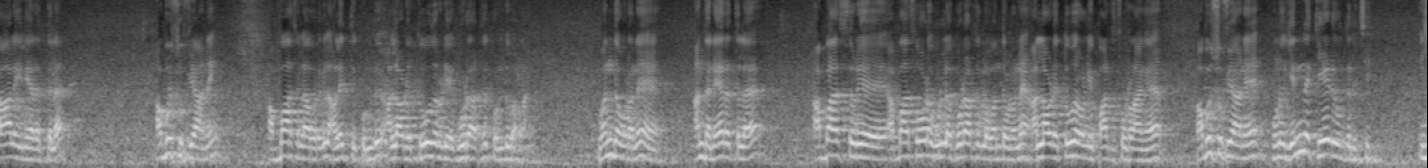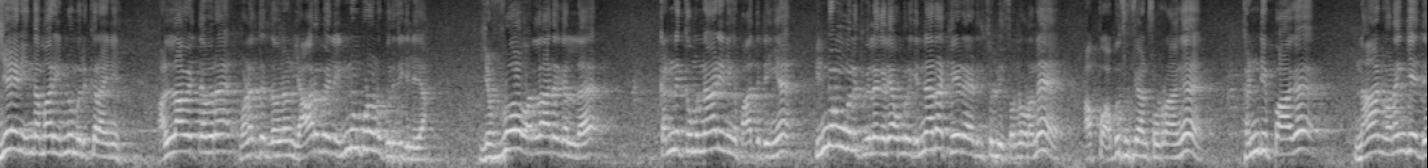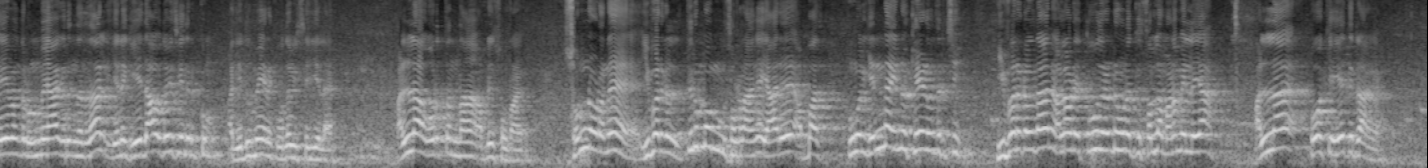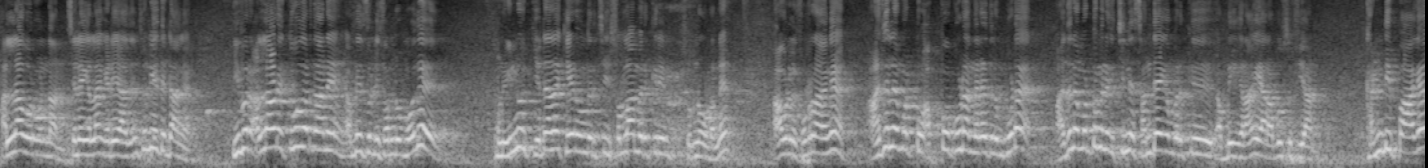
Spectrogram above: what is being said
காலை நேரத்தில் அபு சுஃபியானை அப்பாஸ்லா அவர்கள் அழைத்து கொண்டு அல்லாவுடைய தூதருடைய கூடாரத்தை கொண்டு வர்றாங்க. வந்த உடனே அந்த நேரத்தில் அப்பாஸுடைய அப்பாஸோட உள்ள கூடாரத்துக்குள்ளே வந்த உடனே அல்லாவுடைய தூதரவர்களை பார்த்து சொல்கிறாங்க அபு சுஃபியானே உனக்கு என்ன கேடு வந்துருச்சு? ஏன் இந்த மாதிரி இன்னும் இருக்கிறாய் நீ? அல்லாவை தவிர வனத்தை தவிர யாருமே இல்லை. இன்னும் கூட ஒன்று புரிஞ்சிக்கலையா? எவ்வளோ வரலாறுகளில் கண்ணுக்கு முன்னாடி நீங்கள் பார்த்துட்டீங்க. இன்னும் உங்களுக்கு விலகலையா? உங்களுக்கு என்னதான் கேடு ஆயிடுச்சு சொல்லி சொன்ன உடனே அப்போ அபு சுஃபியான் சொல்கிறாங்க கண்டிப்பாக நான் வணங்கிய தெய்வங்கள் உண்மையாக இருந்ததால் எனக்கு ஏதாவது உதவி செய்திருக்கும். அது எதுவுமே எனக்கு உதவி செய்யலை. அல்லாஹ் ஒருத்தன் தான் அப்படின்னு சொல்கிறாங்க சொன்ன உடனே இவர்கள் திரும்பவும் சொல்கிறாங்க யாரு? அப்பாஸ் உங்களுக்கு என்ன இன்னும் கேடு வந்துருச்சு? இவர்கள் தான் அல்லாவுடைய தூதர் என்று உனக்கு சொல்ல மனம் இல்லையா அல்லாஹ் ஓகே ஏற்றுட்டாங்க அல்லாஹ் ஒருவன் தான். சிலைகள்லாம் கிடையாதுன்னு சொல்லி ஏற்றுட்டாங்க இவர் அல்லாவுடைய தூதர் தானே அப்படின்னு சொல்லி சொல்லும்போது உனக்கு இன்னும் என்னதான் கேடு வந்துருச்சு? சொல்லாமல் இருக்கிறேன். சொன்ன உடனே அவர்கள் சொல்கிறாங்க அதில் மட்டும் அப்போ கூட அந்த நேரத்திலும் கூட அதில் மட்டும் எனக்கு சின்ன சந்தேகம் இருக்குது அப்படிங்கிறாங்க யார்? அபு சுஃபியான். கண்டிப்பாக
